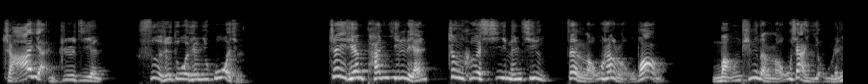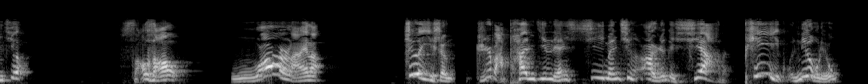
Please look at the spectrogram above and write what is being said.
眨眼之间四十多天就过去了。这天，潘金莲正和西门庆在楼上搂抱，猛听到楼下有人叫：“嫂嫂，五二来了！”这一声只把潘金莲、西门庆二人给吓得屁滚尿流。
